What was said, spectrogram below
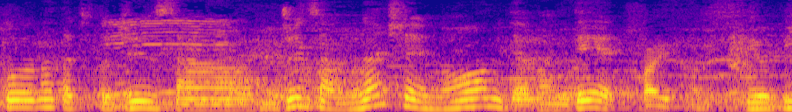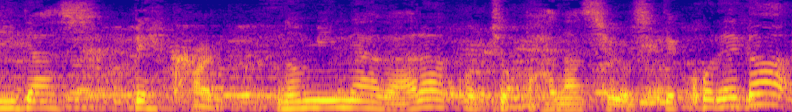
こうなんかちょっと「じゅんさんじゅんさん何してんの?」みたいな感じで。呼び出して、はい。飲みながらこうちょっと話をしてこれが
